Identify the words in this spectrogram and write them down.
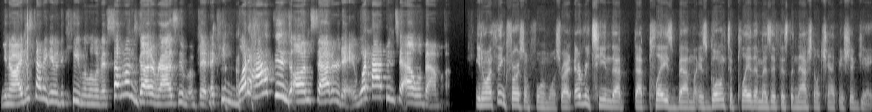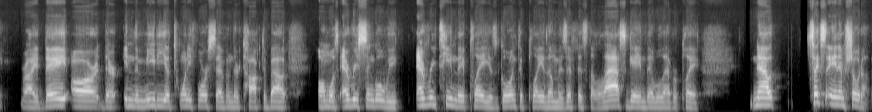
you know, I just got to give it to Keem a little bit. Someone's got to razz him a bit. Akeem, what happened on Saturday? What happened to Alabama? You know, I think first and foremost, right? Every team that that plays Bama is going to play them as if it's the national championship game, right? They are they're in the media 24/7. They're talked about almost every single week every team they play is going to play them as if it's the last game they will ever play. Now, Texas A&M showed up,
